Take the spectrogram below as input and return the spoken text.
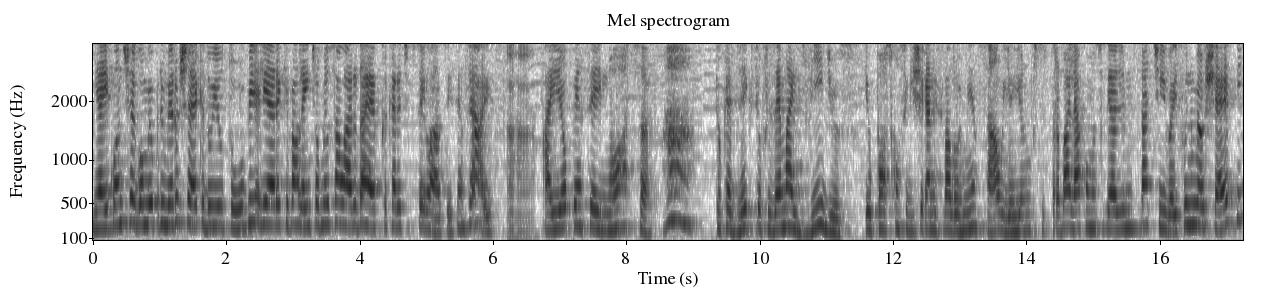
E aí, quando chegou meu primeiro cheque do YouTube, ele era equivalente ao meu salário da época, que era tipo, sei lá, 600 reais. Uhum. Aí eu pensei, nossa, então quer dizer que se eu fizer mais vídeos, eu posso conseguir chegar nesse valor mensal e aí eu não preciso trabalhar como auxiliar administrativa. Aí fui no meu chefe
